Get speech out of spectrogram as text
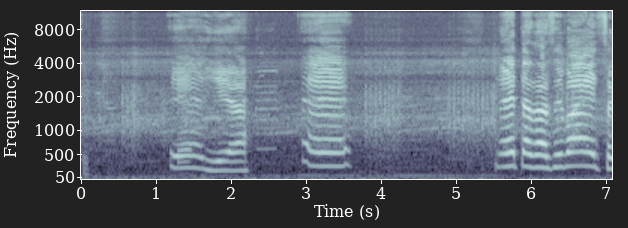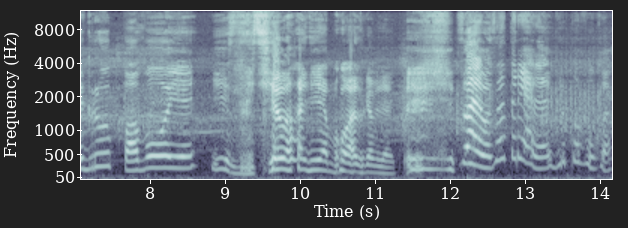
тут. Э, е. Э. Это называется групповое изнасилование мозга, блядь. Саймон, это реально групповуха.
